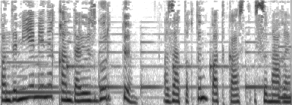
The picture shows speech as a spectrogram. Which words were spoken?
Пандемия мени кандай өзгөрттү? Азаттыктын подкаст сынагы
